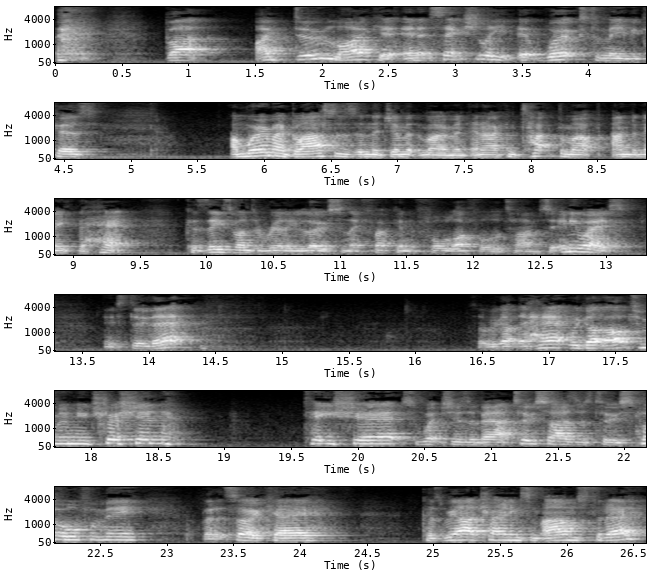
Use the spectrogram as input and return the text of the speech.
but I do like it, and it's actually, it works for me because I'm wearing my glasses in the gym at the moment, and I can tuck them up underneath the hat, because these ones are really loose and they fucking fall off all the time. So anyways, let's do that. So we got the hat, we got Optimum Nutrition t-shirt, which is about two sizes too small for me but it's okay because we are training some arms today,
